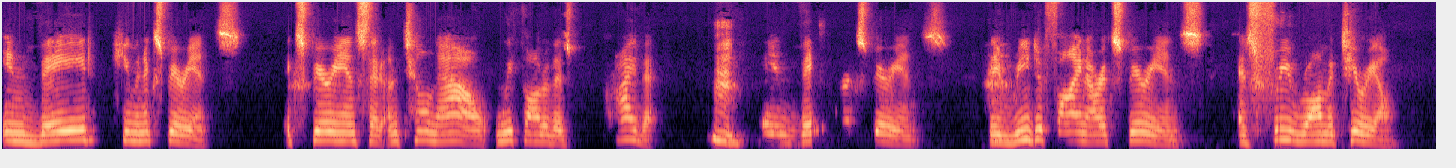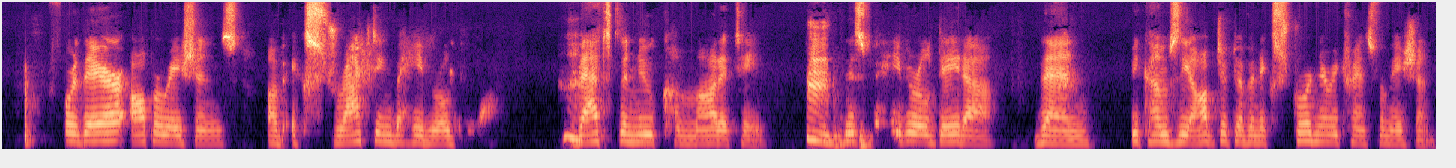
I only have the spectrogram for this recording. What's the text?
invade human experience, experience that until now we thought of as private. Mm. They invade our experience. They redefine our experience as free raw material for their operations of extracting behavioral data. Mm. That's the new commodity. Mm. This behavioral data then becomes the object of an extraordinary transformation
